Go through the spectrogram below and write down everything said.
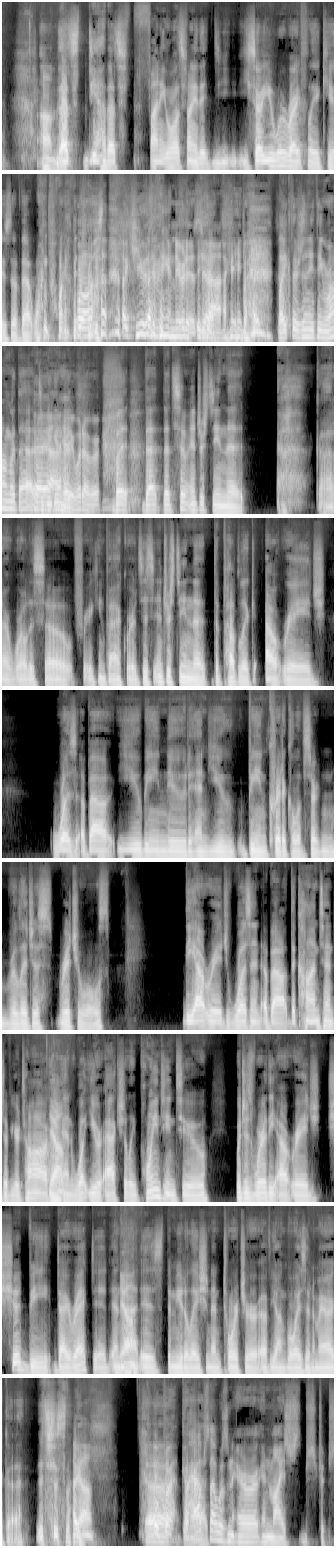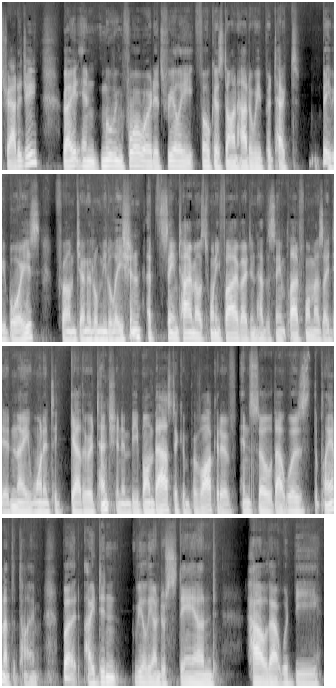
Um, that's yeah, that's funny. Well, it's funny that you, so you were rightfully accused of that one point. Well, accused of being a nudist. yeah, I mean, but like there's anything wrong with that to yeah, begin hey, with. whatever. But that that's so interesting that. God, our world is so freaking backwards. It's interesting that the public outrage was about you being nude and you being critical of certain religious rituals. The outrage wasn't about the content of your talk yeah. and what you're actually pointing to, which is where the outrage should be directed. And yeah. that is the mutilation and torture of young boys in America. It's just like, yeah. Uh, well, per- perhaps that was an error in my st- strategy, right? And moving forward, it's really focused on how do we protect baby boys from genital mutilation. At the same time, I was 25. I didn't have the same platform as I did, and I wanted to gather attention and be bombastic and provocative. And so that was the plan at the time. But I didn't really understand how that would be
